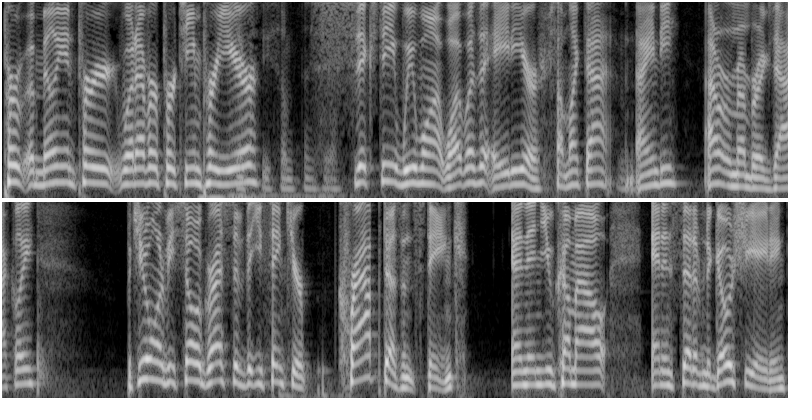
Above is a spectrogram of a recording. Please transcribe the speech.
Per a million per whatever per team per year? 60 something. Yeah. 60. We want what was it? 80 or something like that? 90? I don't remember exactly. But you don't want to be so aggressive that you think your crap doesn't stink and then you come out and instead of negotiating,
